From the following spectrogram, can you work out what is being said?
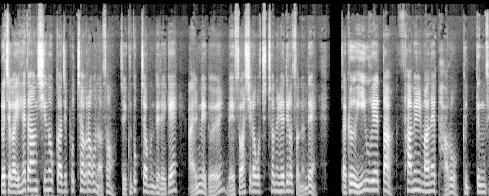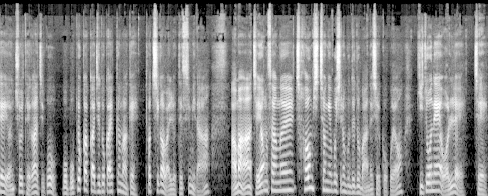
그래서 제가 이 해당 신호까지 포착을 하고 나서 저희 구독자분들에게 알맥을 매수하시라고 추천을 해드렸었는데 자, 그 이후에 딱 3일 만에 바로 급등세 연출돼가지고 뭐 목표가까지도 깔끔하게 터치가 완료됐습니다. 아마 제 영상을 처음 시청해보시는 분들도 많으실 거고요. 기존에 원래 제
